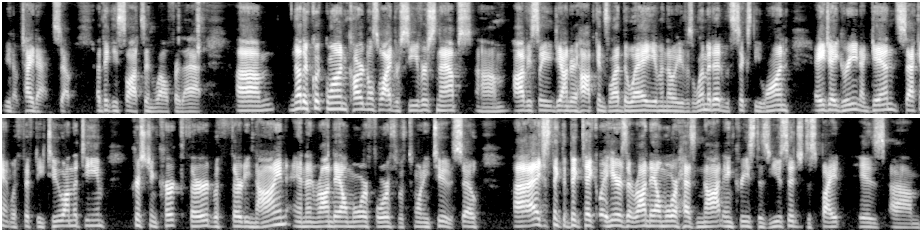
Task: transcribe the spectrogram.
you know, tight end. So I think he slots in well for that. Um, another quick one Cardinals wide receiver snaps. Um, obviously, DeAndre Hopkins led the way, even though he was limited with 61. AJ Green, again, second with 52 on the team. Christian Kirk, third with 39. And then Rondale Moore, fourth with 22. So I just think the big takeaway here is that Rondale Moore has not increased his usage despite his um,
